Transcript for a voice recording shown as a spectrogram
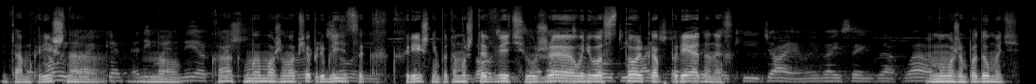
и там Кришна, но как мы можем вообще приблизиться к Кришне, потому что ведь уже у него столько преданных. И мы можем подумать,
